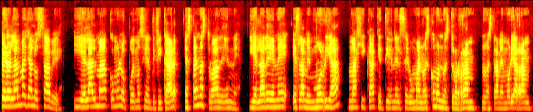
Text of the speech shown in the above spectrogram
pero el alma ya lo sabe. Y el alma, ¿cómo lo podemos identificar? Está en nuestro ADN. Y el ADN es la memoria mágica que tiene el ser humano. Es como nuestro RAM, nuestra memoria RAM.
